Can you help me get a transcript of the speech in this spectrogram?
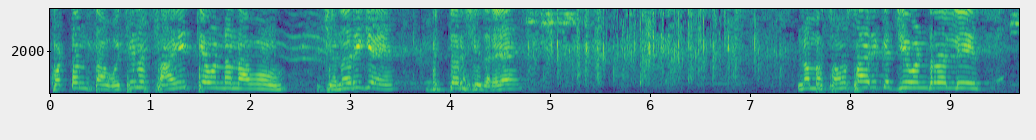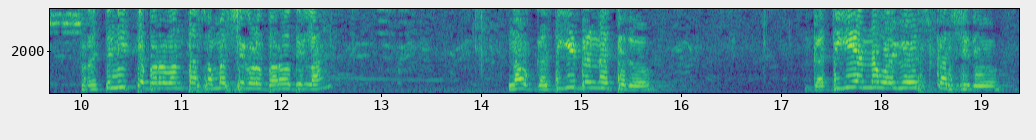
ಕೊಟ್ಟಂತ ವಚನ ಸಾಹಿತ್ಯವನ್ನು ನಾವು ಜನರಿಗೆ ಬಿತ್ತರಿಸಿದರೆ ನಮ್ಮ ಸಂಸಾರಿಕ ಜೀವನದಲ್ಲಿ ಪ್ರತಿನಿತ್ಯ ಬರುವಂತ ಸಮಸ್ಯೆಗಳು ಬರೋದಿಲ್ಲ. ನಾವು ಗದ್ದಿಗೆ ಬೆನ್ನತ್ತಿದ್ದು ಗದ್ದಿಗೆಯನ್ನ ವೈಭವೀಕರಿಸಿದೀವಿ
